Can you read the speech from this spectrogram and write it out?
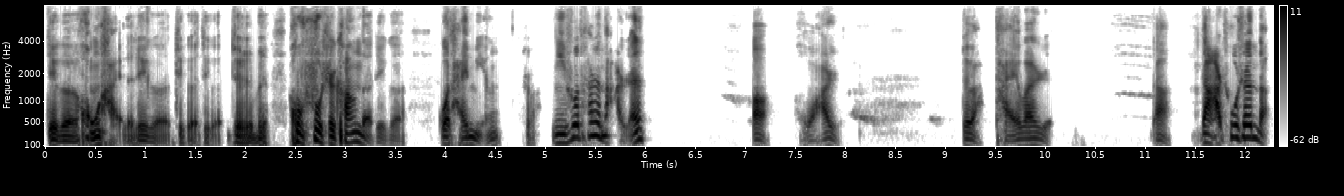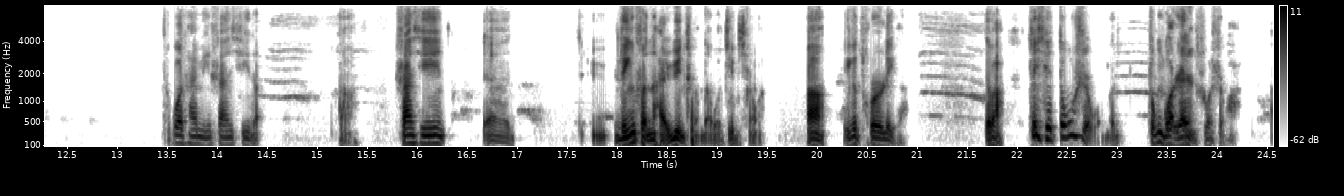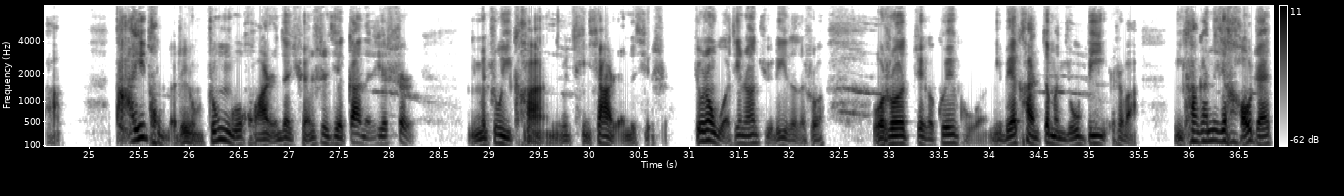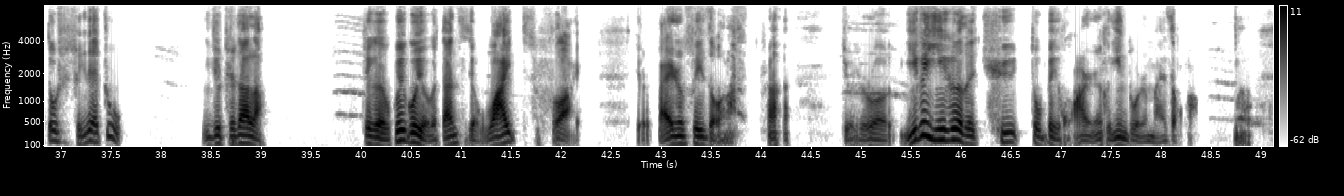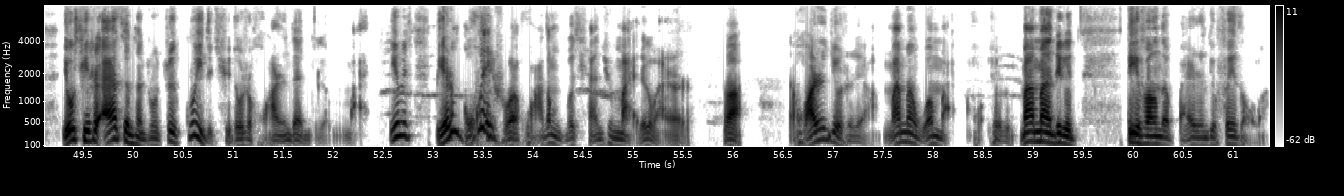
这个红海的这个这个这个就是不是富富士康的这个。郭台铭是吧？你说他是哪人？哦，华人，对吧？台湾人啊，哪出身的？他郭台铭山西的啊，山西呃临汾的还是运城的，我记不清了啊，一个村里的，对吧？这些都是我们中国人，说实话啊，大一统的这种中国华人在全世界干的这些事儿，你们注意看，你们挺吓人的，其实。就像我经常举例子的说，我说这个硅谷，你别看这么牛逼，是吧？你看看那些豪宅都是谁在住，你就知道了。这个硅谷有个单词叫 “white fly”，就是白人飞走了，是吧？就是说一个一个的区都被华人和印度人买走了啊。尤其是 e s s e n 中最贵的区都是华人在这个买，因为别人不会说花那么多钱去买这个玩意儿，是吧？华人就是这样，慢慢我买，就是慢慢这个。地方的白人就飞走了，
